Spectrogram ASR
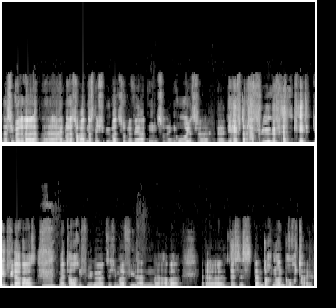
dass ich würde da äh, halt nur dazu raten, das nicht überzubewerten und zu denken, oh, jetzt äh, die Hälfte aller Flüge geht, geht wieder raus. Mhm. Ich meine, tausend Flüge hört sich immer viel an, ne, aber äh, das ist dann doch nur ein Bruchteil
